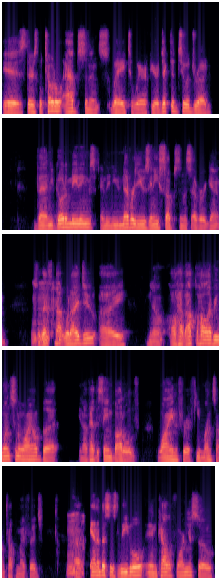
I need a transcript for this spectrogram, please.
Is there's the total abstinence way to where if you're addicted to a drug, then you go to meetings and then you never use any substance ever again. Mm-hmm. So that's not what I do. I, you know, I'll have alcohol every once in a while, but you know, I've had the same bottle of wine for a few months on top of my fridge. Mm-hmm. Uh, cannabis is legal in California, so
